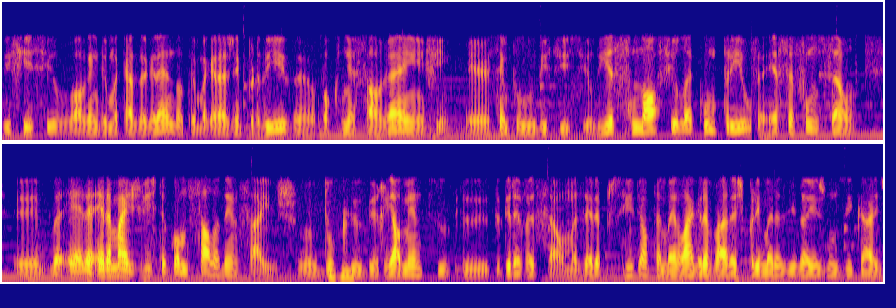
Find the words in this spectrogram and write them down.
difícil. Alguém tem uma casa grande, ou tem uma garagem perdida, ou conhece alguém, enfim, é sempre difícil. E a Cenófila cumpriu essa função. Eh, era, era, mais vista como sala de ensaios do uhum. que realmente de, de gravação, mas era possível também lá gravar as primeiras ideias musicais.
